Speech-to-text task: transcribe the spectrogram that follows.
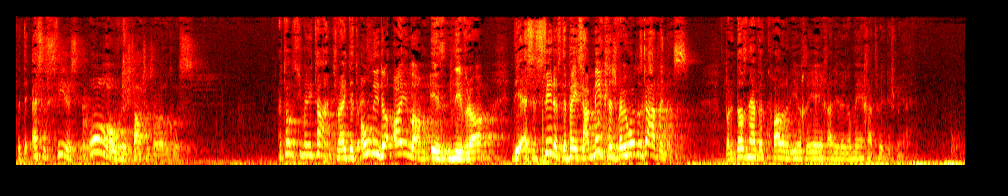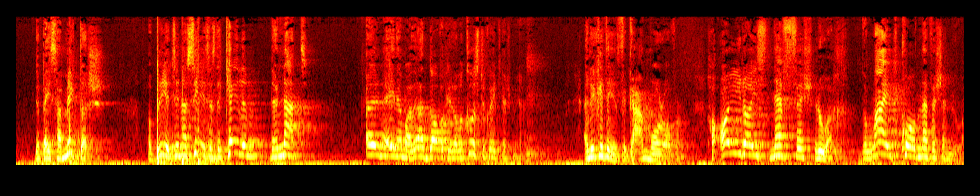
that the Esespheres all over the Tashas are Elikus. I told this you many times, right? That only the Oilam is Nivra, the Esespheres, the Beis HaMikdash of every world is godliness. But it doesn't have the quality of The Beis HaMikdash of Briyat in Asiyah says the Kalim, they're not they're not Dovak and Elikus to create Yesh And he continues, V'gam, moreover, Ha'oirois nefesh ruach the light called nefesh and ruach.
